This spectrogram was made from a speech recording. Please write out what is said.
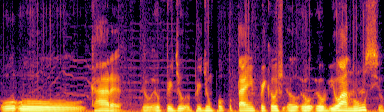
O, o- cara, eu, eu perdi, eu perdi um pouco o time porque eu, eu, eu, eu vi o anúncio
